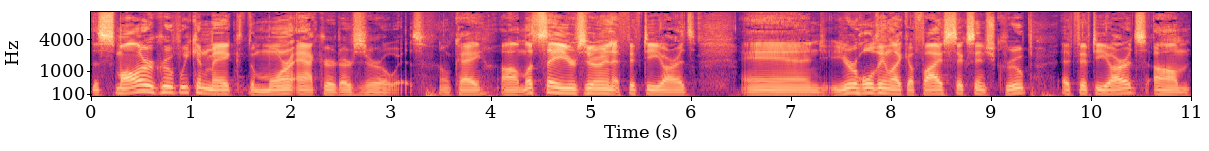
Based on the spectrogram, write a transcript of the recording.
the smaller group we can make, the more accurate our zero is. Okay, um, let's say you're zeroing at 50 yards, and you're holding like a five six inch group at 50 yards. Um,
